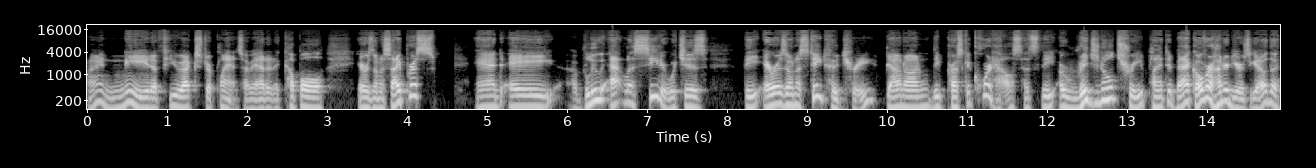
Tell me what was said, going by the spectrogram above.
I need a few extra plants. So I've added a couple Arizona cypress and a, a blue atlas cedar, which is the Arizona statehood tree down on the Prescott Courthouse. That's the original tree planted back over 100 years ago, the,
